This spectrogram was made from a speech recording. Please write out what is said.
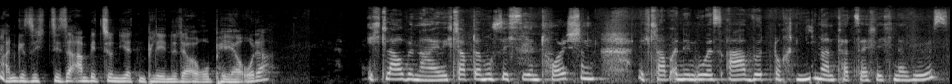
angesichts dieser ambitionierten Pläne der Europäer, oder? Ich glaube nein. Ich glaube, da muss ich Sie enttäuschen. Ich glaube, in den USA wird noch niemand tatsächlich nervös.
